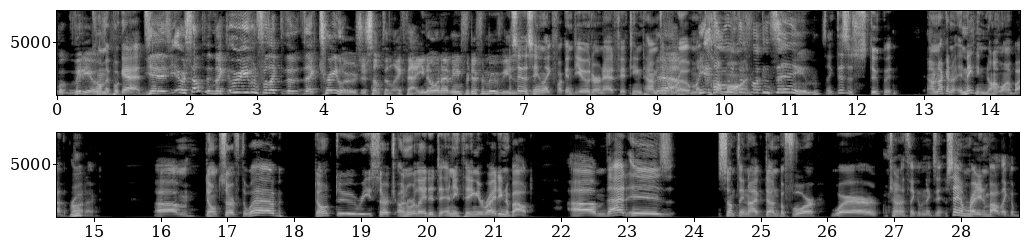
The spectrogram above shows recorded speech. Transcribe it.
book videos, Comic book ads. yeah, or something like, or even for like the like trailers or something like that. You know what I mean for different movies. I say the same like fucking deodorant ad 15 times yeah. in a row. I'm like, Yeah, come on. the fucking same. It's like this is stupid. I'm not gonna. It makes me not want to buy the mm-hmm. product. Um, don't surf the web. Don't do research unrelated to anything you're writing about. Um, that is something I've done before. Where I'm trying to think of an example. Say I'm writing about like a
